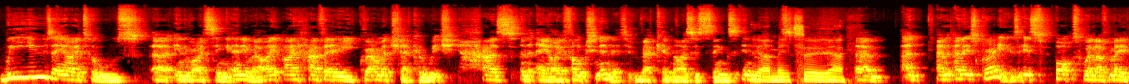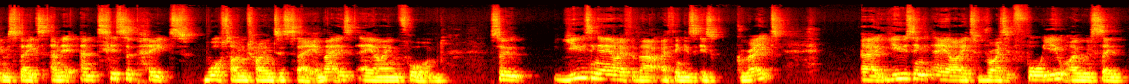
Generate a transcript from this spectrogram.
we use AI tools uh, in writing anyway. I, I, have a grammar checker which has an AI function in it. It recognizes things in Yeah, me too, yeah. Um, and, and, and it's great. It, it spots when I've made mistakes and it anticipates what I'm trying to say. And that is AI informed. So using AI for that, I think, is, is great. Uh, using AI to write it for you, I would say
